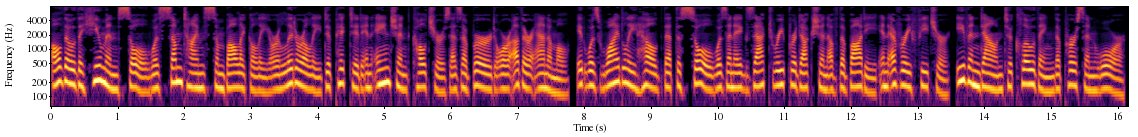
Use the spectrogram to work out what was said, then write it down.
Although the human soul was sometimes symbolically or literally depicted in ancient cultures as a bird or other animal, it was widely held that the soul was an exact reproduction of the body in every feature, even down to clothing the person wore.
